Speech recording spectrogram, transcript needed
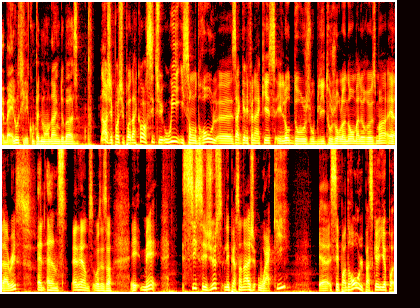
Et ben l'autre, il est complètement dingue de base. Non, j'ai pas, je suis pas d'accord. Si tu, oui, ils sont drôles, euh, Zach Galifianakis et l'autre dont j'oublie toujours le nom malheureusement, Ed Euh, Harris, Ed Helms. Ed Helms, ouais c'est ça. Et mais si c'est juste les personnages wacky, euh, c'est pas drôle parce que y a pas.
